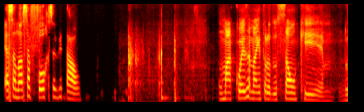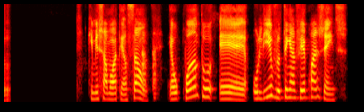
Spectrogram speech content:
essa nossa força vital. Uma coisa na introdução que do que me chamou a atenção é o quanto é, o livro tem a ver com a gente,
